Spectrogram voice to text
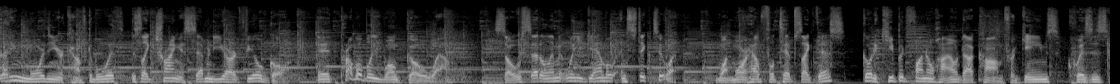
Betting more than you're comfortable with is like trying a 70 yard field goal. It probably won't go well. So set a limit when you gamble and stick to it. Want more helpful tips like this? Go to keepitfunohio.com for games, quizzes,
